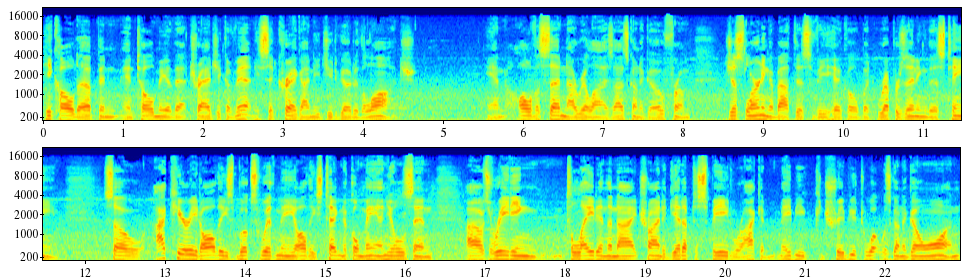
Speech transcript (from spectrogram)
he called up and, and told me of that tragic event. He said, Craig, I need you to go to the launch. And all of a sudden, I realized I was going to go from just learning about this vehicle, but representing this team. So I carried all these books with me, all these technical manuals, and I was reading to late in the night trying to get up to speed where I could maybe contribute to what was going to go on,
